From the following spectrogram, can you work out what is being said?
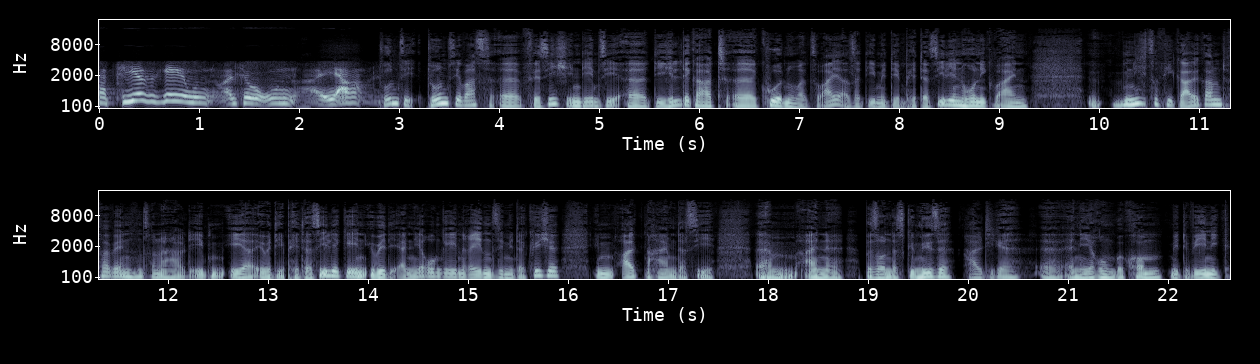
spazieren gehen und also und ja. Tun Sie tun Sie was äh, für sich, indem Sie äh, die Hildegard äh, Kur Nummer zwei, also die mit dem Petersilienhonigwein, nicht so viel Galgant verwenden, sondern halt eben eher über die Petersilie gehen, über die Ernährung gehen. Reden Sie mit der Küche im Altenheim, dass Sie ähm, eine besonders gemüsehaltige äh, Ernährung bekommen mit wenig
